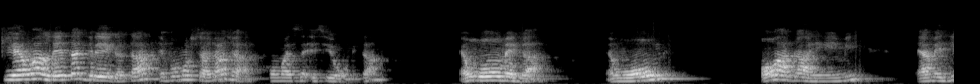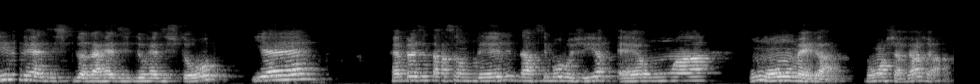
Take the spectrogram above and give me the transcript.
Que é uma letra grega, tá? Eu vou mostrar já já como é esse ohm, tá? É um ômega. É um ohm. OHM. É a medida da, do resistor. E é representação dele, da simbologia, é uma, um ômega. Vou mostrar já já.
